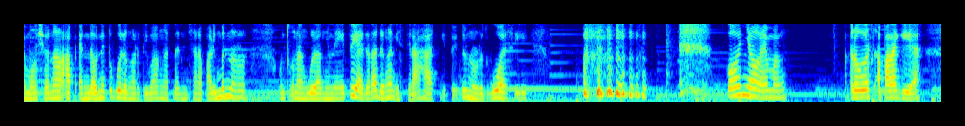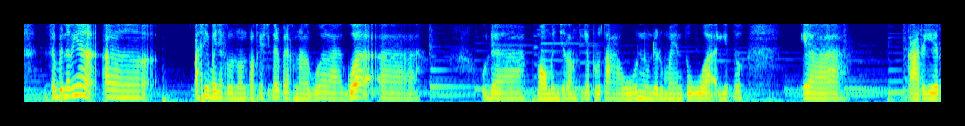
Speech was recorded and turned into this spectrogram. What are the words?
emosional up and down itu gue udah ngerti banget. Dan cara paling bener untuk nanggulanginnya itu ya adalah dengan istirahat gitu. Itu menurut gue sih. Konyol emang terus apalagi ya sebenarnya uh, pasti banyak teman-teman podcast juga pada kenal gue lah. Gue uh, udah mau menjelang 30 tahun udah lumayan tua gitu. Ya karir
